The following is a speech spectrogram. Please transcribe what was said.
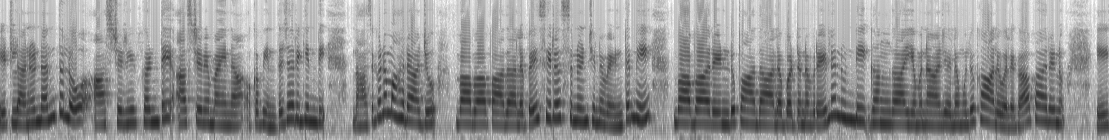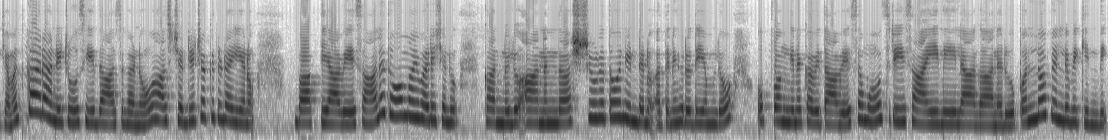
ఇట్లనున్నంతలో ఆశ్చర్యం కంటే ఆశ్చర్యమైన ఒక వింత జరిగింది. దాసగడు మహారాజు బాబా పాదాలపై శిరస్సు నుంచిన వెంటనే బాబా రెండు పాదాల బటన వ్రేల నుండి గంగా యమున జలములు కాలువలుగా పారెను. ఈ చమత్కారాన్ని చూసి దాసగను ఆశ్చర్యచకితుడయ్యను. భక్తి ఆవేశాలతో మైమరిచను. కన్నులు ఆనందాశ్రులతో నిండెను. అతని హృదయంలో ఉప్పొంగిన కవితావేశము శ్రీ సాయి లీలాగాన రూపంలో పెళ్ళువికింది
